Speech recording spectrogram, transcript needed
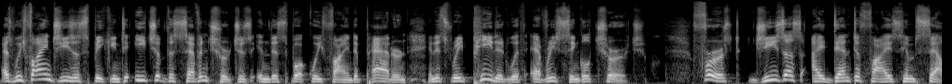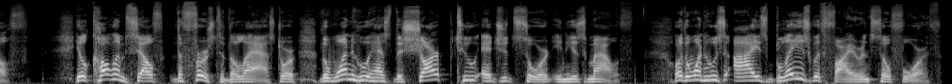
As we find Jesus speaking to each of the seven churches in this book, we find a pattern, and it's repeated with every single church. First, Jesus identifies himself. He'll call himself the first to the last, or the one who has the sharp two edged sword in his mouth, or the one whose eyes blaze with fire, and so forth.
